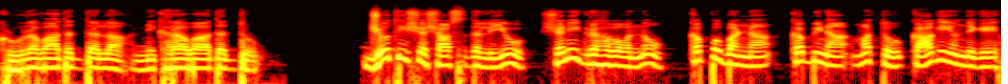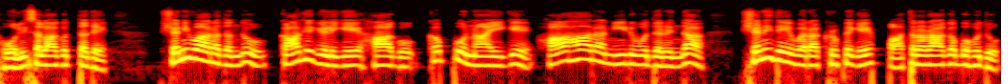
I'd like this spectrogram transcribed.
ಕ್ರೂರವಾದದ್ದಲ್ಲ, ನಿಖರವಾದದ್ದು. ಜ್ಯೋತಿಷ್ಯ ಶಾಸ್ತ್ರದಲ್ಲಿಯೂ ಶನಿ ಗ್ರಹವನ್ನು ಕಪ್ಪು ಬಣ್ಣ, ಕಬ್ಬಿಣ ಮತ್ತು ಕಾಗೆಯೊಂದಿಗೆ ಹೋಲಿಸಲಾಗುತ್ತದೆ. ಶನಿವಾರದಂದು ಕಾಗೆಗಳಿಗೆ ಹಾಗೂ ಕಪ್ಪು ನಾಯಿಗೆ ಆಹಾರ ನೀಡುವುದರಿಂದ ಶನಿದೇವರ ಕೃಪೆಗೆ ಪಾತ್ರರಾಗಬಹುದು.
